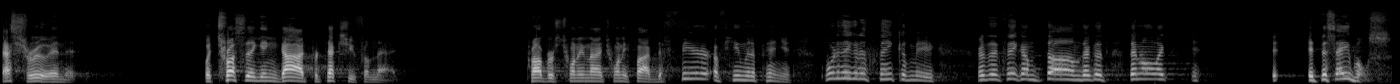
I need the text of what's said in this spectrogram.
That's true, isn't it? But trusting in God protects you from that. Proverbs 29 25. The fear of human opinion. What are they going to think of me? Or they think I'm dumb. They're to, they don't like it, it disables.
